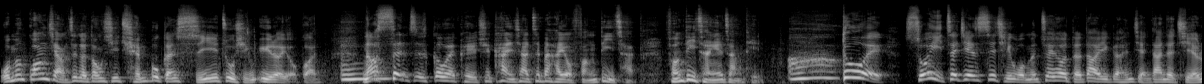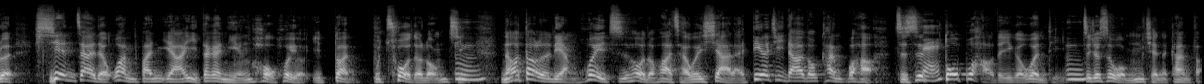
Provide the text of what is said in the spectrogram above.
我们光讲这个东西，全部跟十一住行娱乐有关。嗯。然后甚至各位可以去看一下，这边还有房地产，房地产也涨停。哦，对，所以这件事情我们最后得到一个很简单的结论：现在的万般压抑，大概年后会有一段不错的龙井，然后到了两会之后的话才会下来。第二季大家都看不好，只是多不好的一个问题，这就是我们目前的看法。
